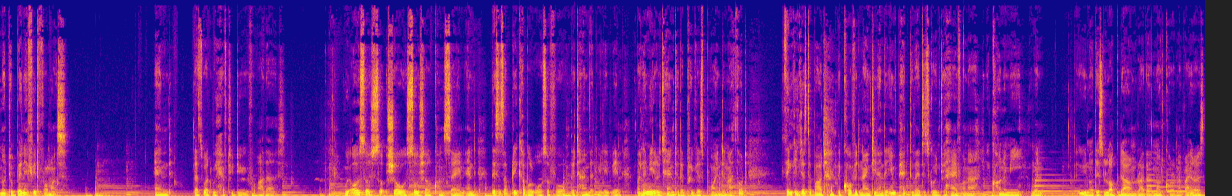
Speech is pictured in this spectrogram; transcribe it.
not to benefit from us. And that's what we have to do for others. We also so show social concern, and this is applicable also for the time that we live in. But let me return to the previous point, and I thought thinking just about the COVID 19 and the impact that it's going to have on our economy when, you know, this lockdown, rather not coronavirus,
